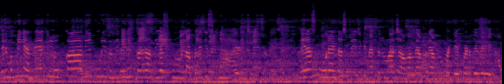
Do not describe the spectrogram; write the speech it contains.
ਮੇਰੇ ਮੰਮੀ ਕਹਿੰਦੇ ਆ ਕਿ ਲੋਕਾਂ ਦੀ ਪੂਰੀ ਜ਼ਿੰਦਗੀ ਨਿਕਲ ਜਾਂਦੀ ਹੈ ਸਕੂਨ ਲੱਭਦੇ ਕਿ ਸਕੂਨ ਕਿਹੜੀ ਚੀਜ਼ ਹੈ ਮੇਰਾ ਸਕੂਨ ਹੈ ਇੰਡਸਟਰੀ 'ਚ ਕਿ ਮੈਂ ਫਿਲਮਾਂ ਚਾਹਾਂ ਮੈਂ ਆਪਣੇ ਆਪ ਨੂੰ ਵੱਡੇ ਪਰਦੇ ਤੇ ਵੇਖਾਂ।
